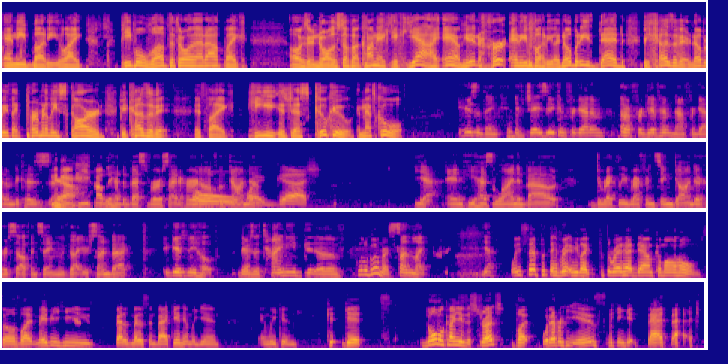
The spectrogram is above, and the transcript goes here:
anybody. Like, people love to throw that out. Like, oh, he's gonna know all this stuff about Kanye. Like, yeah, I am. He didn't hurt anybody. Like, nobody's dead because of it. Nobody's like permanently scarred because of it. It's like he is just cuckoo, and that's cool. Here's the thing: if Jay Z can forget him, uh, forgive him, not forget him, because uh, Yeah. he probably had the best verse I'd heard off Oh of Donda. my gosh. Yeah, and he has the line about directly referencing Donda herself and saying, "We've got your son back." It gives me hope. There's a tiny bit of Little glimmer. sunlight. Yeah, Well, he said put the red, he like put the red hat down, come on home. So it's like maybe he got his medicine back in him again, and we can get, get normal Kanye is a stretch, but whatever he is, we can get that back.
